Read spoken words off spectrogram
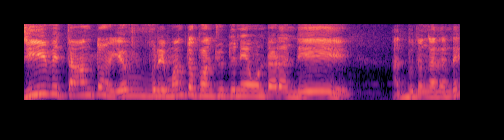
జీవితాంతం ఎవ్రీ మంత్ పంచుతూనే ఉంటాడండి. అద్భుతం కదండి.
